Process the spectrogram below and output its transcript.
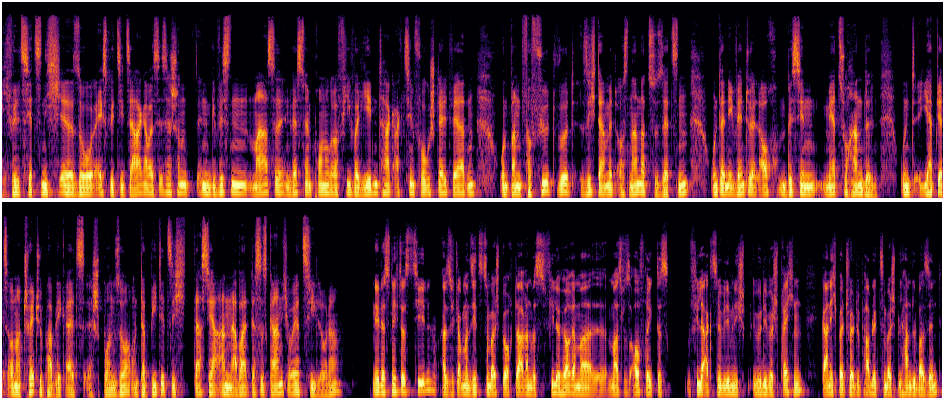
ich will es jetzt nicht äh, so explizit sagen, aber es ist ja schon in einem gewissen Maße Investmentpornografie, weil jeden Tag Aktien vorgestellt werden und man verführt wird, sich damit auseinanderzusetzen und dann eventuell auch ein bisschen mehr zu handeln. Und ihr habt jetzt auch noch Trade Republic als äh, Sponsor und da bietet sich das ja an, aber das ist gar nicht euer Ziel, oder? Nee, das ist nicht das Ziel. Also ich glaube, man sieht es zum Beispiel auch daran, was viele Hörer immer äh, maßlos aufregt, dass viele Aktien, über die, nicht, über die wir sprechen, gar nicht bei Trade Republic zum Beispiel handelbar sind,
